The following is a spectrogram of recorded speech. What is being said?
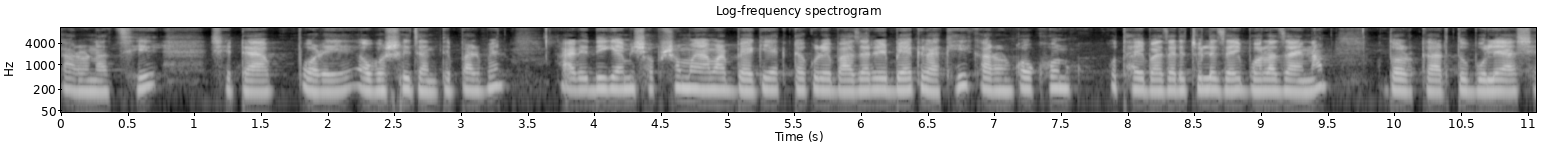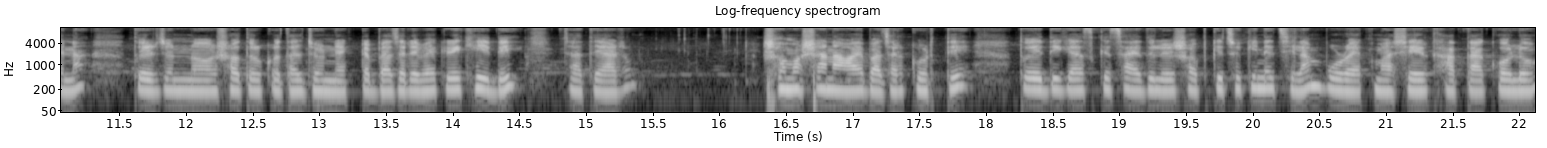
কারণ আছে সেটা পরে অবশ্যই জানতে পারবেন। আর এদিকে আমি সবসময় আমার ব্যাগে একটা করে বাজারের ব্যাগ রাখি, কারণ কখন কোথায় বাজারে চলে যাই বলা যায় না। দরকার তো বলে আসে না। তো এর জন্য সতর্কতার জন্য একটা বাজারে ব্যাগ রেখেই দিই যাতে আর সমস্যা না হয় বাজার করতে। তো এদিকে আজকে সাইদুলের সব কিছু কিনেছিলাম। বড় এক মাসের খাতা কলম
